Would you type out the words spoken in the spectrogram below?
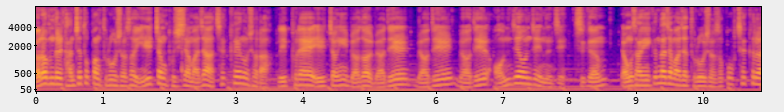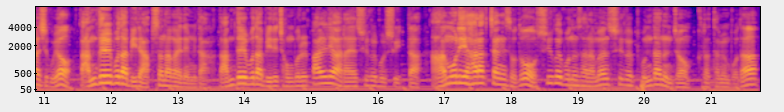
여러분들 단체 톡방 들어오셔서 이 일정 보시자마자 체크해 놓으셔라. 리플의 일정이 몇 월, 몇 일, 몇 일, 몇 일, 언제 언제 있는지 지금 영상이 끝나자마자 들어오셔서 꼭 체크를 하시고요. 남들보다 미리 앞서 나가야 됩니다. 남들보다 미리 정보를 빨리 알아야 수익을 볼 수 있다. 아무리 하락장에서도 수익을 보는 사람은 수익을 본다는 점. 그렇다면 보다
